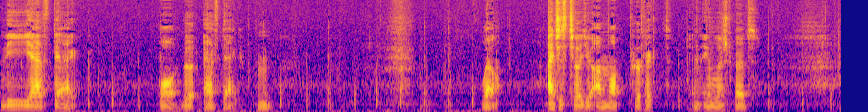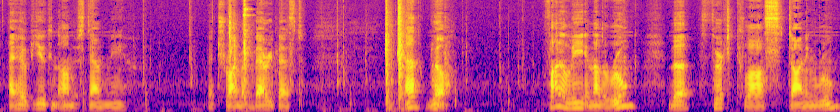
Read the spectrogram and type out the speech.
The F deck. Or the F deck. Hmm. Well, I just told you I'm not perfect in English, but I hope you can understand me. I try my very best. And, well, finally another room the third class dining room.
